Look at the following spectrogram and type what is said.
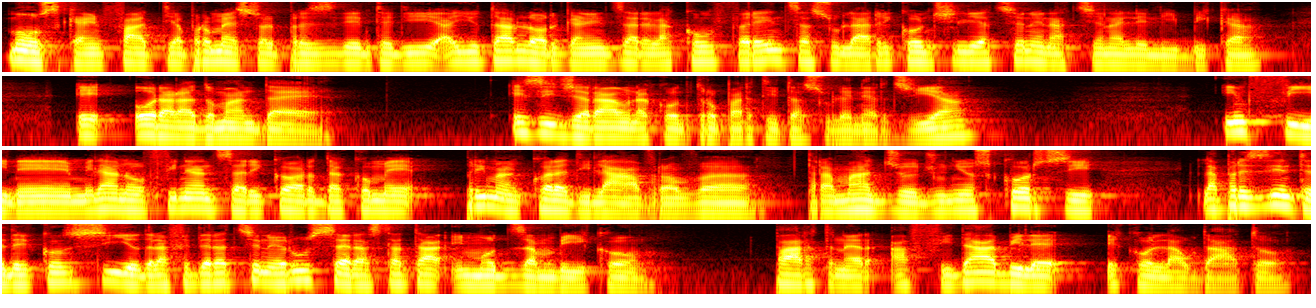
Mosca infatti ha promesso al presidente di aiutarlo a organizzare la conferenza sulla riconciliazione nazionale libica. E ora la domanda è, esigerà una contropartita sull'energia? Infine, Milano Finanza ricorda come, prima ancora di Lavrov, tra maggio e giugno scorsi, la Presidente del Consiglio della Federazione russa era stata in Mozambico, partner affidabile e collaudato,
